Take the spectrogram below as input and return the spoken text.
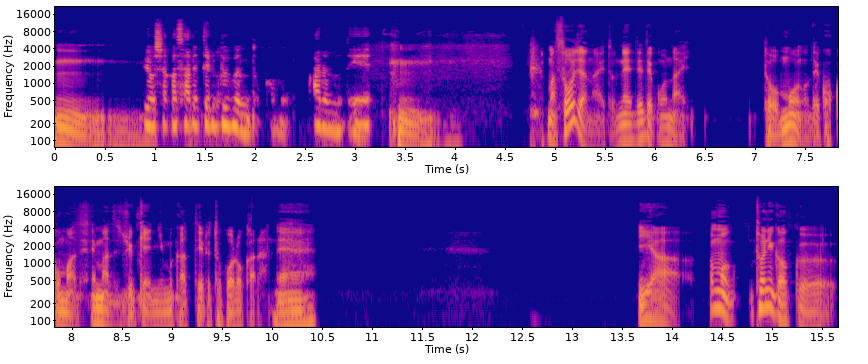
うん。描写がされてる部分とかもあるので、うんまあそうじゃないとね、出てこないと思うので、ここまでね、まず受験に向かっているところからね。いや、もうとにかく、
